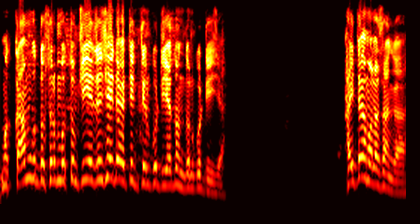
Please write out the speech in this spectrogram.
मग काम दुसरं मग तुमची एजन्सी आहे का तीन तीन कोटीच्या दोन दोन कोटीच्या. हाय का मला सांगा.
